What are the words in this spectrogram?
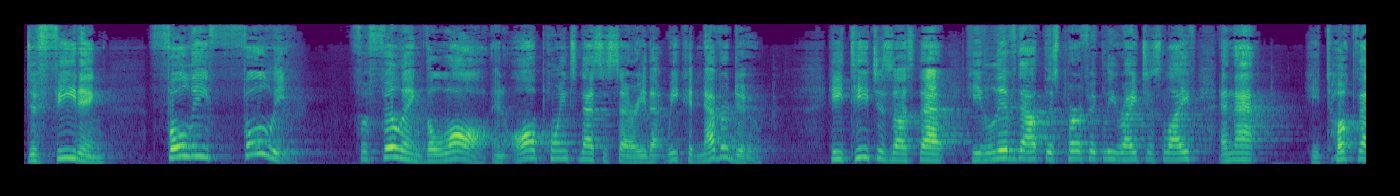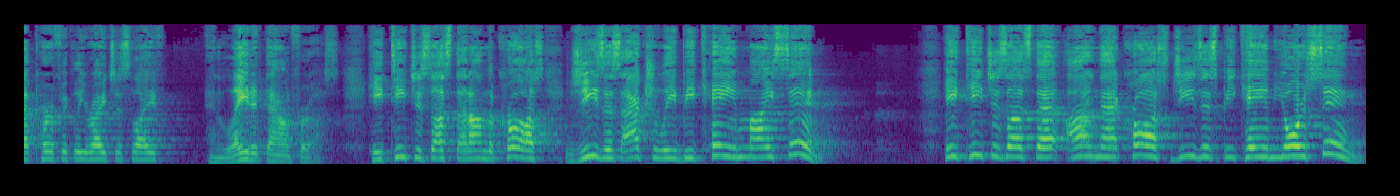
defeating, fully, fully fulfilling the law in all points necessary that we could never do he teaches us that he lived out this perfectly righteous life and that he took that perfectly righteous life and laid it down for us. He teaches us that on the cross, Jesus actually became my sin. He teaches us that on that cross, Jesus became your sin.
